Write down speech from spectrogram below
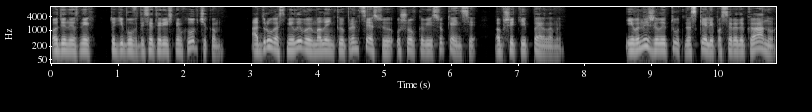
Один із них тоді був десятирічним хлопчиком, а друга сміливою маленькою принцесою у шовковій сукенці, обшитій перлами. І вони жили тут, на скелі посеред океану,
